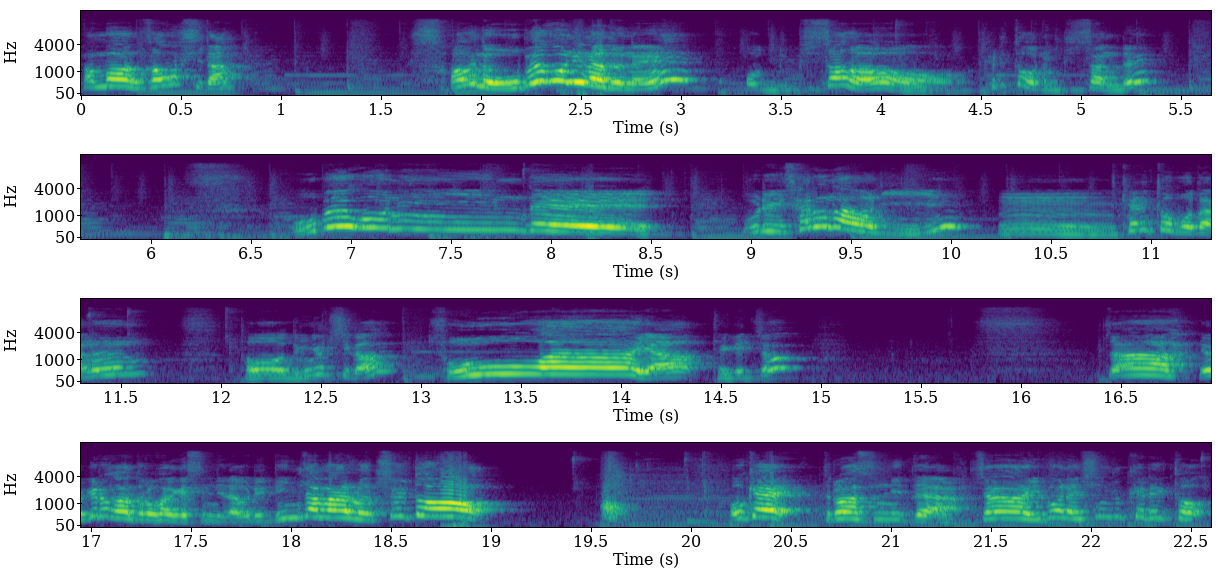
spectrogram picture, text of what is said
한번 써봅시다 아 근데 500원이나 드네? 어 비싸다 캐릭터가 좀 비싼데? 500원인데 우리 새로 나온 이 음, 캐릭터보다는 더 능력치가 좋아야 되겠죠? 자 여기로 가도록 하겠습니다 우리 닌자말로 출동! 오케이 들어왔습니다 자 이번에 신규 캐릭터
